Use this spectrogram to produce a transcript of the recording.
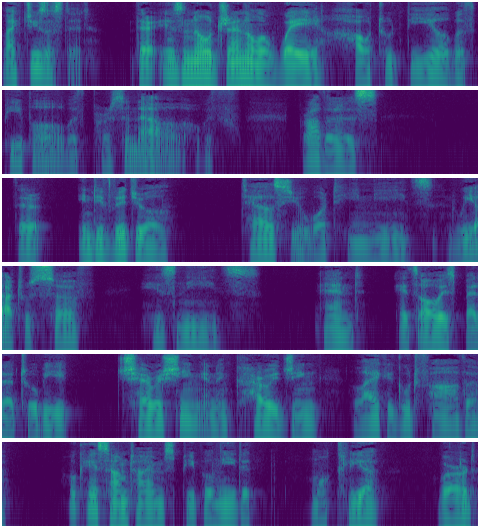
like Jesus did, there is no general way how to deal with people, with personnel, or with brothers. The individual tells you what he needs, and we are to serve his needs. And it's always better to be cherishing and encouraging like a good father. Okay, sometimes people need a more clear word,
